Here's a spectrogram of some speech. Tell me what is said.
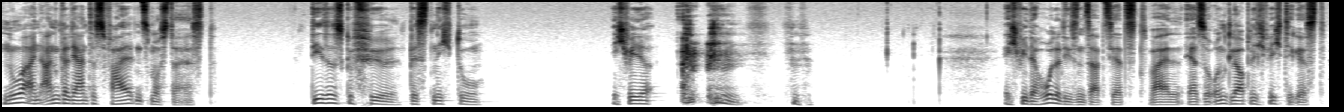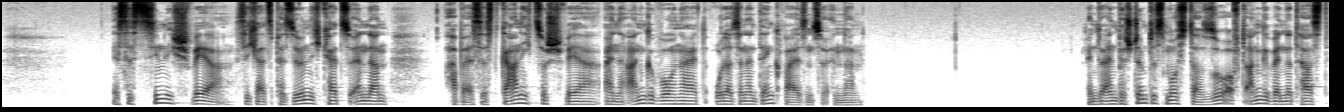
nur ein angelerntes Verhaltensmuster ist. Dieses Gefühl bist nicht du. Ich, wieder ich wiederhole diesen Satz jetzt, weil er so unglaublich wichtig ist. Es ist ziemlich schwer, sich als Persönlichkeit zu ändern, aber es ist gar nicht so schwer, eine Angewohnheit oder seine Denkweisen zu ändern. Wenn du ein bestimmtes Muster so oft angewendet hast,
